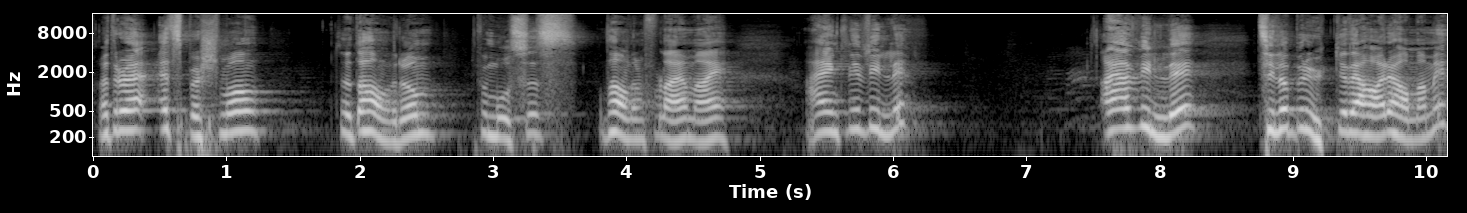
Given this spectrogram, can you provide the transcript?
Jeg tror det er et spørsmål som dette handler om for Moses, og det handler om for deg og meg. Er jeg egentlig villig? Er jeg villig til å bruke det jeg har i handa mi?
